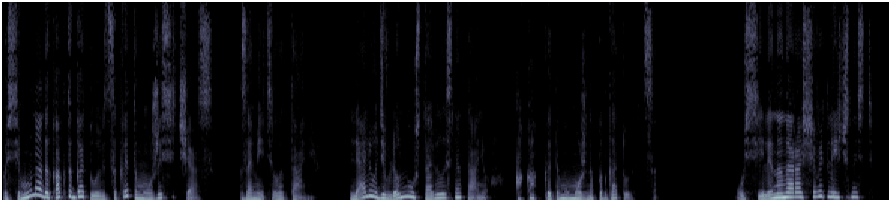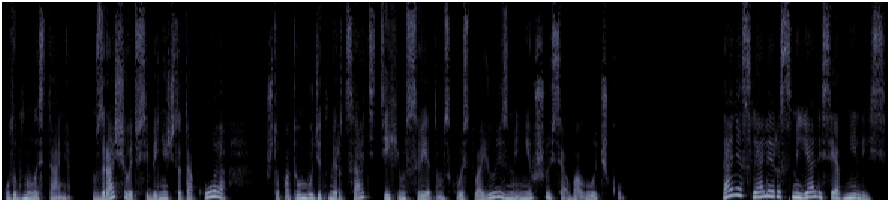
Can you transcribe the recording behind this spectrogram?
Посему надо как-то готовиться к этому уже сейчас, заметила Таня. Ляля удивленно уставилась на Таню. А как к этому можно подготовиться? «Усиленно наращивать личность», — улыбнулась Таня. «Взращивать в себе нечто такое, что потом будет мерцать тихим светом сквозь твою изменившуюся оболочку». Таня с Лялей рассмеялись и обнялись.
